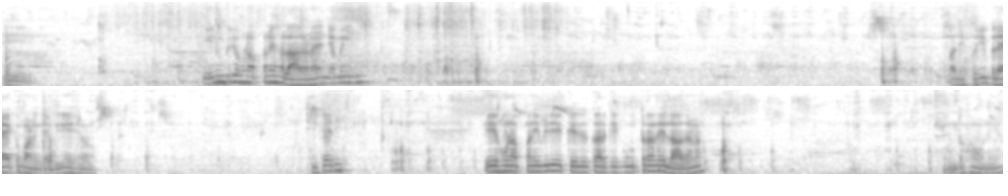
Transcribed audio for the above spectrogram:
ਤੇ ਇਹਨੂੰ ਵੀਰੇ ਹੁਣ ਆਪਾਂ ਨੇ ਹਿਲਾ ਲੈਣਾ ਹੈ ਜਮੇ ਜੀ। ਆ ਦੇਖੋ ਜੀ ਬਲੈਕ ਬਣ ਗਿਆ ਵੀਰੇ ਇਹ ਹੁਣ। ਠੀਕ ਹੈ ਜੀ। ਇਹ ਹੁਣ ਆਪਾਂ ਨੇ ਵੀਰੇ ਇੱਕ ਇੱਕ ਕਰਕੇ ਕਬੂਤਰਾਂ ਦੇ ਲਾ ਦੇਣਾ। ਦਿਖਾਉਣੇ ਆ।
